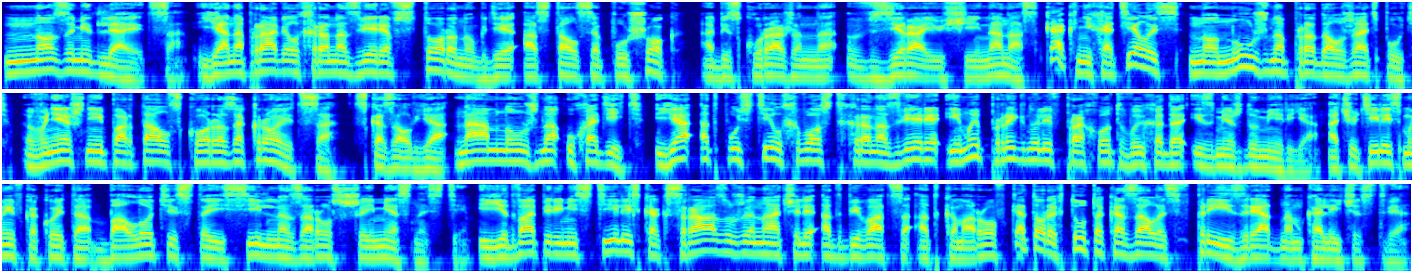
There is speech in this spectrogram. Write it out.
но замедляется. Я направил хронозверя в сторону, где остался пушок, обескураженно взирающий на нас. Как не хотелось, но нужно продолжать путь. «Внешний портал скоро закроется», — сказал я. «Нам нужно уходить». Я отпустил хвост хронозверя, и мы прыгнули в проход выхода из Междумирья. Очутились мы в какой-то болотистой, сильно заросшей местности. И едва переместились, как сразу же начали отбиваться от комаров, которых тут оказалось в преизрядном количестве.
